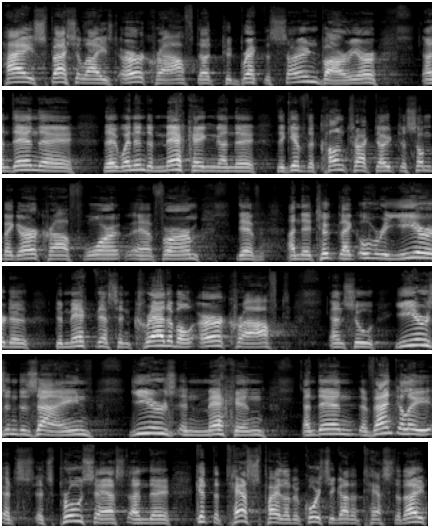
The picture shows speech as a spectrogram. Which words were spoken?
high specialized aircraft that could break the sound barrier. And then they, they went into making and they, they give the contract out to some big aircraft uh, firm They've, and they took like over a year to, to make this incredible aircraft. And so, years in design, years in making, and then eventually it's, it's processed and they get the test pilot. Of course, you got to test it out.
